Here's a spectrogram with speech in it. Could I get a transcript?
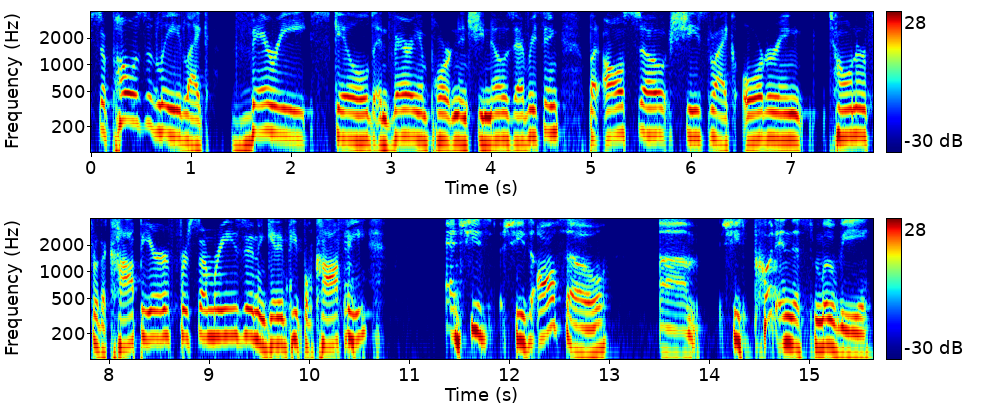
supposedly like very skilled and very important and she knows everything but also she's like ordering toner for the copier for some reason and getting people coffee and she's she's also um, she's put in this movie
